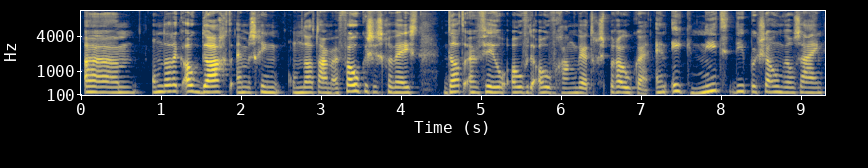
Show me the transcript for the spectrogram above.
Ehm, omdat ik ook dacht, en misschien omdat daar mijn focus is geweest, dat er veel over de overgang werd gesproken. En ik niet die persoon wil zijn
